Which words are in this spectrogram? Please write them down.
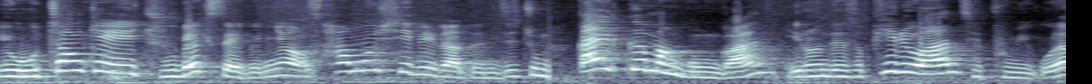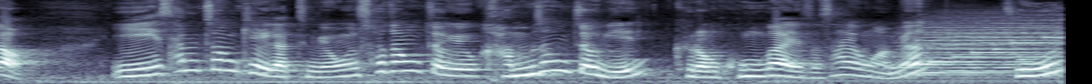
이 5000K 주백색은요, 사무실이라든지 좀 깔끔한 공간, 이런 데서 필요한 제품이고요. 이 3000K 같은 경우는 서정적이고 감성적인 그런 공간에서 사용하면 좋은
